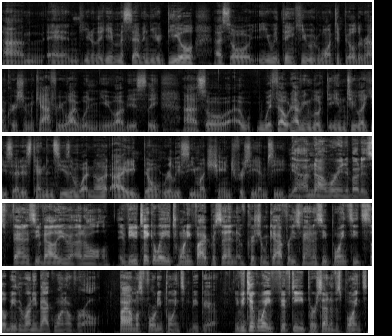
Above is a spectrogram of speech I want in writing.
Um, and you know they gave him a seven-year deal, uh, so you would think he would want to build around Christian McCaffrey. Why wouldn't you? Obviously. Uh, so uh, without having looked into, like you said, his tendencies and whatnot, I don't really see much change for CMC. Yeah, I'm not worrying about his fantasy value at all. If you take away 25% of Christian McCaffrey's fantasy points, he'd still be the running back one overall by almost 40 points in PPR. If you took away 50% of his points,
